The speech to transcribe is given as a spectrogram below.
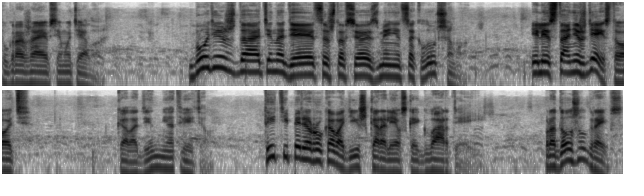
угрожая всему телу?» «Будешь ждать и надеяться, что все изменится к лучшему?» Или станешь действовать?» Каладин не ответил. «Ты теперь руководишь Королевской гвардией», — продолжил Грейвс.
